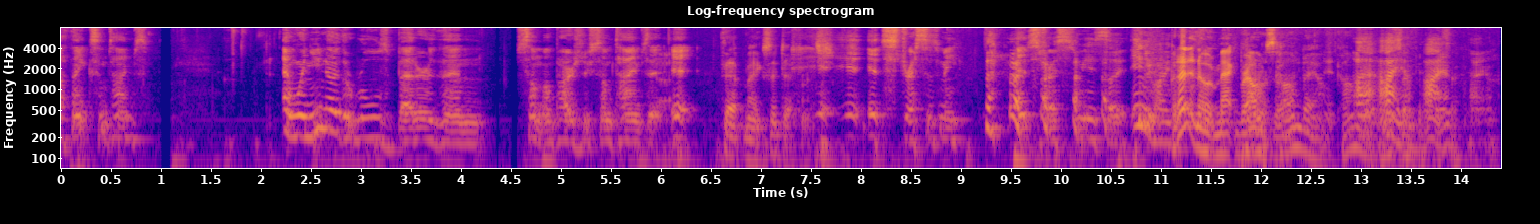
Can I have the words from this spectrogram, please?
i think sometimes and when you know the rules better than some umpires do sometimes it it, that makes a difference. it, it, it stresses me it stresses me so anyway But I didn't know Mack Brown was calm down. down. Calm down. I, I One am. second, I one am. second. I am.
